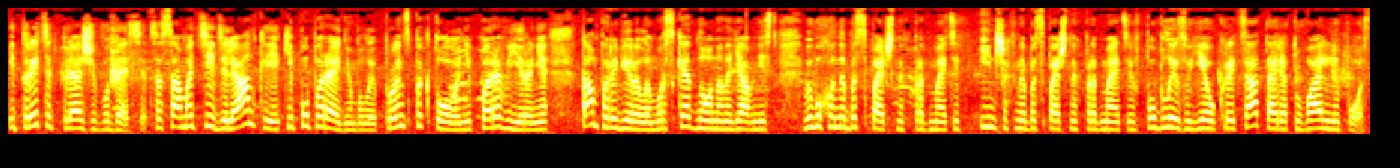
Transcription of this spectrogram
і 30 пляжів в Одесі. Це саме ті ділянки, які попередньо були проінспектовані, перевірені. Там перевірили морське дно на наявність вибухонебезпечних предметів, інших небезпечних предметів. Поблизу є укриття та рятувальний пост.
